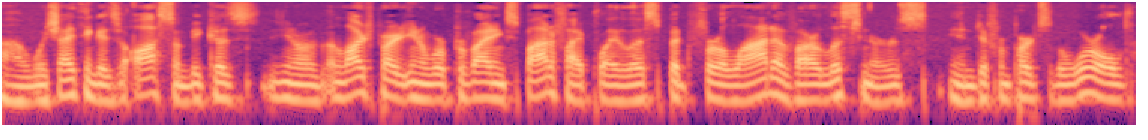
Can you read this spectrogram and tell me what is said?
Uh, which I think is awesome because you know, in large part, you know, we're providing Spotify playlists, but for a lot of our listeners in different parts of the world,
